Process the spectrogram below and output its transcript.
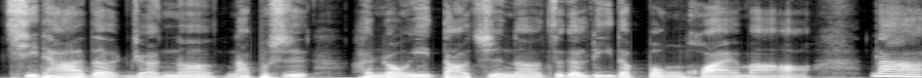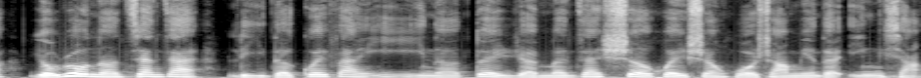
其他的人呢？那不是很容易导致呢这个礼的崩坏吗？啊，那有若呢站在礼的规范意义呢，对人们在社会生活上面的影响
